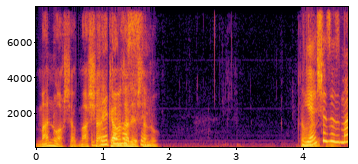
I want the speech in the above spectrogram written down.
מה נו עכשיו? מה? הבאת כמה זמן. יש לנו? כמה יש? איזה זמן,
